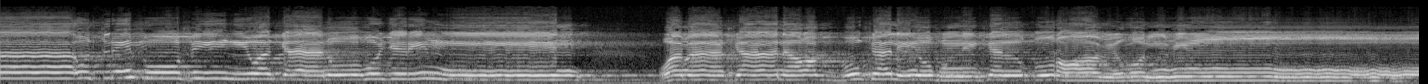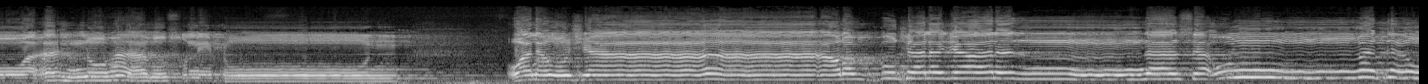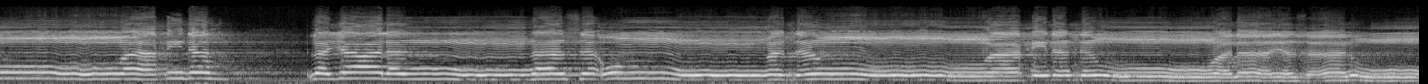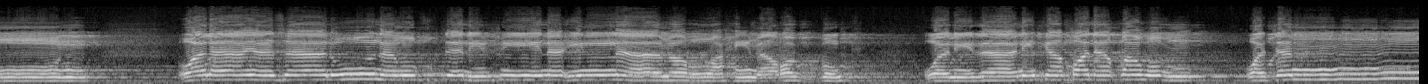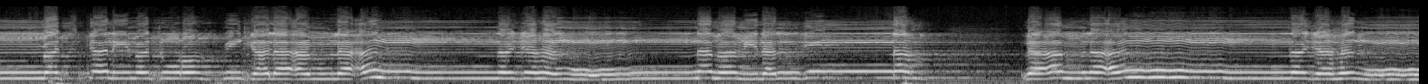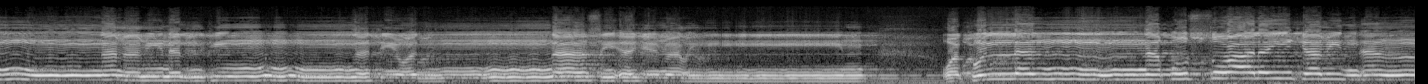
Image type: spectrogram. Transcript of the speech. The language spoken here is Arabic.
وكانوا مجرمين. وما كان ربك ليهلك القرى بظلم وأهلها مصلحون. ولو شاء ربك لجعل الناس أمة لجعل الناس أمة واحدة ولا يزالون ولا يزالون مختلفين إلا من رحم ربك ولذلك خلقهم وتمت كلمة ربك لأملأن جهنم من الجنة لأملأن جهنم من الجنة والناس أجمعين. وكلا نقص عليك من أنباء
